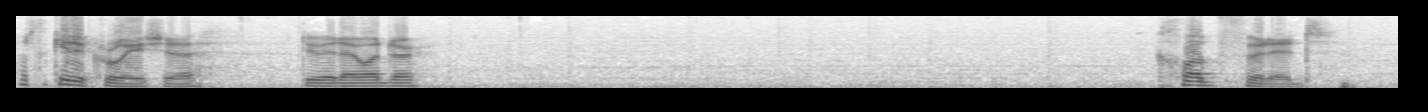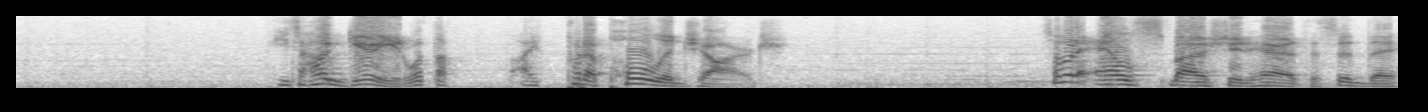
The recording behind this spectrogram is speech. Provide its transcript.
What's the kid of Croatia doing, I wonder? Club-footed. He's a Hungarian, what the... I put a Pole in charge. Someone else to inherit this, didn't they?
